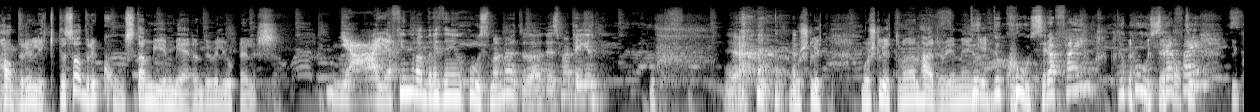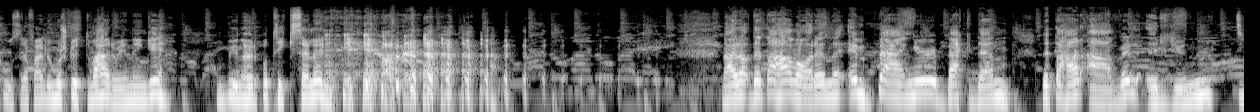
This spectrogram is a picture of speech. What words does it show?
Hadde du likt det, så hadde du kost deg mye mer enn du ville gjort ellers. Nja, jeg finner andre ting å kose meg med, vet du. Det er det som er tingen. Ja. Du må, slutt, må slutte med den heroin, Ingi. du koser deg feil. Du koser deg feil. Du, du koser deg feil. Du må slutte med heroin, Ingi. Du må begynne å høre på Tix heller. Nei da, dette her var en, en banger back then. Dette her er vel rundt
